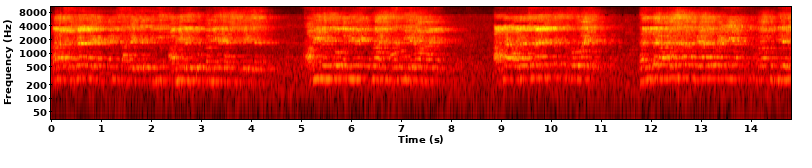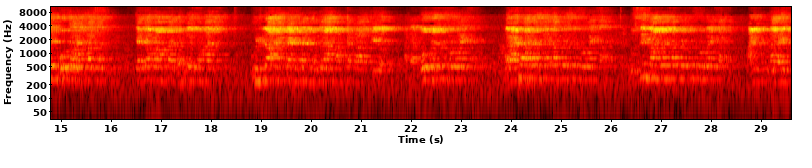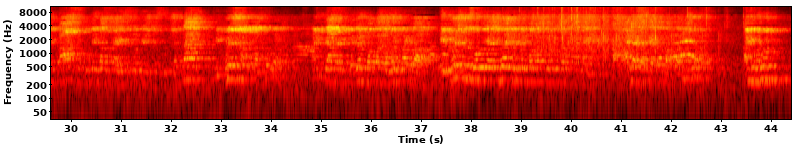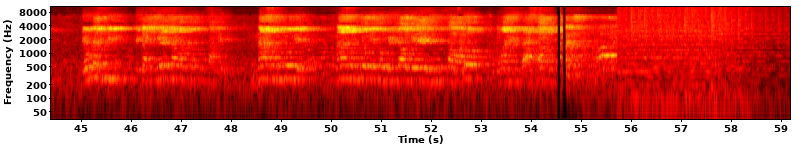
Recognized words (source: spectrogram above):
मला सगळ्यांना या ठिकाणी सांगायचं की मी आम्ही नाही तो कमी नाही अशी इलेक्शन आम्ही नाही तो कमी नाही पुन्हा अशी संधी येणार नाही आपल्याला आरक्षणाचे प्रश्न सोडवायचे धनगर आरक्षणाला मिळालं पाहिजे या मला तू दिलेलं खोटं आश्वासन त्याच्यामुळे आमचा धनगर समाज घुलला आणि त्या ठिकाणी बदलाव मागच्या काळात केलं. आता तो प्रश्न सोडवायचा. मराठा आरक्षणाचा प्रश्न सोडवायचा. मुस्लिम बांधवांचा प्रश्न सोडवायचा. आणि कुणालाही त्रास होऊ देता सुद्धा हे सर्व प्रश्न सुटू शकतात हे प्रश्न आपल्याला सोडवायचे. आणि त्यासाठी बजरंग बाप्पाला वर पाठवा.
